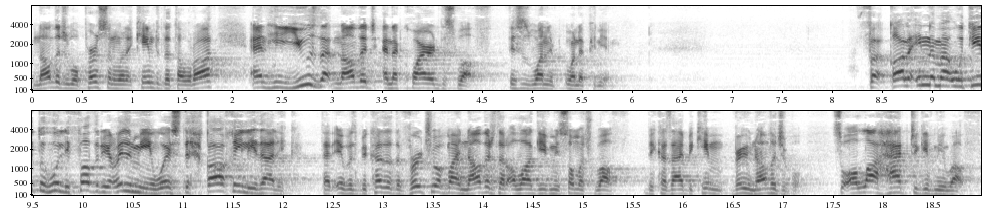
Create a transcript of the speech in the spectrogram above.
knowledgeable person when it came to the Torah, and he used that knowledge and acquired this wealth. This is one, one opinion. فقال إنما أوتيته لفضل علمي واستحقاقي لذلك that it was because of the virtue of my knowledge that Allah gave me so much wealth because I became very knowledgeable so Allah had to give me wealth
